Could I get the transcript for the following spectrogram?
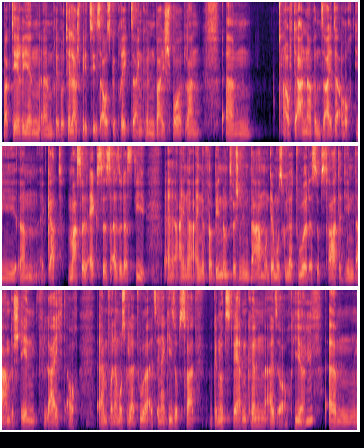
Bakterien, ähm, Prevotella-Spezies ausgeprägt sein können bei Sportlern. Ähm, auf der anderen Seite auch die ähm, Gut-Muscle-Axis, also dass die äh, eine, eine Verbindung zwischen dem Darm und der Muskulatur, dass Substrate, die im Darm bestehen, vielleicht auch ähm, von der Muskulatur als Energiesubstrat genutzt werden können. Also auch hier mhm. ähm,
